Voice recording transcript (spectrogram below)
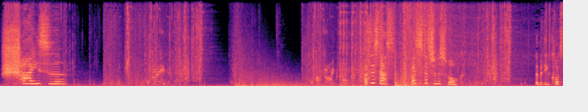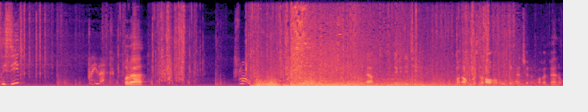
Scheiße! Grenade. I'm throwing smoke. Was ist das? Was ist das für eine Smoke? Damit ihn kurz nicht sieht? Oder. Ja, definitiv. Macht auch ein bisschen Rauch auf niedrigen Einstellungen, auf Entfernung.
